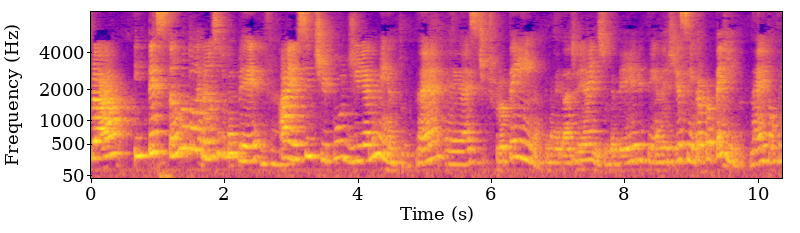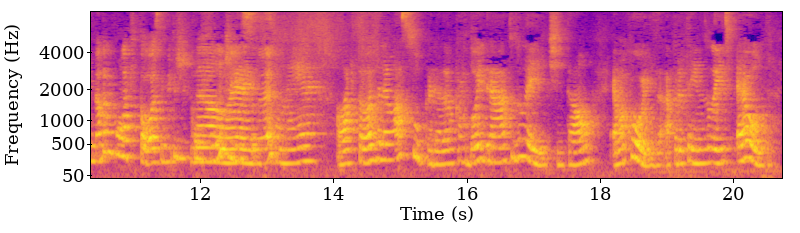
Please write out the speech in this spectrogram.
para ir testando a tolerância do bebê Exato. a esse tipo de alimento, né? É, a esse tipo de proteína, porque na verdade é isso, o bebê ele tem alergia sempre à proteína, né? Então tem nada a ver com lactose, tem muita gente que Não, confunde é, isso, né? É. A lactose ela é o açúcar, ela é o carboidrato do leite. Então, é uma coisa, a proteína do leite é outra.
